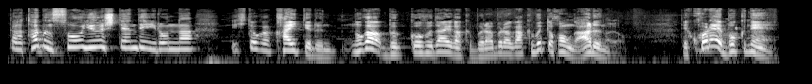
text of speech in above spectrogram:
だから多分そういう視点でいろんな人が書いてるのがブックオフ大学ブラブラ学部って本があるのよ。でこれ僕ね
